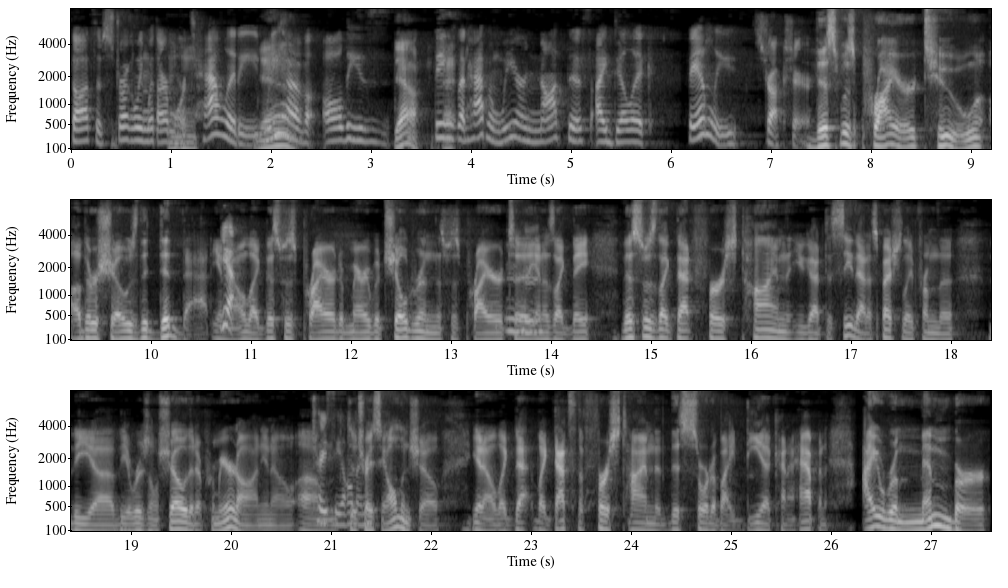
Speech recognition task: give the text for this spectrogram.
thoughts of struggling with our mortality. We Mm-hmm. Yeah. have all these yeah things Uh, that happen. We are not this idyllic family structure. this was prior to other shows that did that you Yeah. know like this was prior to married with children this was prior to Mm-hmm. you know it's like they this was like that first time that you got to see that especially from the the uh the original show that it premiered on you know um, Tracey the Ullman. tracey ullman show you know like that like that's the first time that this sort of idea kind of happened i remember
